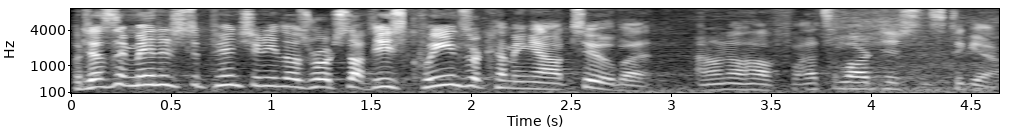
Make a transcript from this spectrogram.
but doesn't manage to pinch any of those roaches off. These queens are coming out too, but I don't know how far. That's a large distance to go.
